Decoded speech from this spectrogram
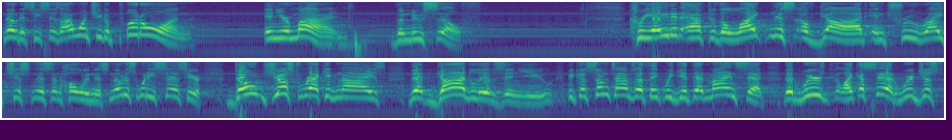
Notice he says, I want you to put on in your mind the new self created after the likeness of God in true righteousness and holiness. Notice what he says here. Don't just recognize that God lives in you, because sometimes I think we get that mindset that we're, like I said, we're just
